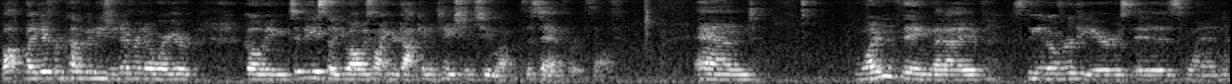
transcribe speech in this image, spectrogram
bought by different companies, you never know where you're going to be, so you always want your documentation to, um, to stand for itself. And one thing that I've seen over the years is when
